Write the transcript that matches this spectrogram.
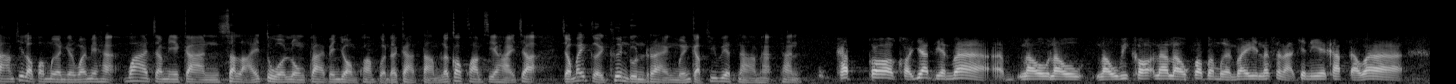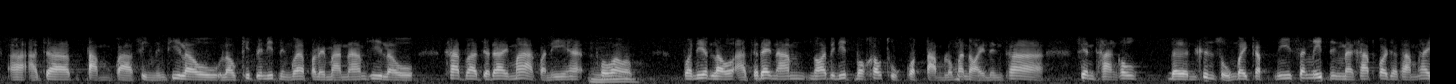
ตามที่เราประเมินกันไว้ไหมฮะว่าจะมีการสลายตัวลงกลายเป็นหย่อมความกดอากาศต่ำแล้วก็ความเสียหายจะจะไม่เกิดขึ้นรุนแรงเหมือนกับที่เวียดนามฮะท่าน ครับก็ขออนุญาตเรียนว่าเอ่อเราเราเราวิเคราะห์แล้วเราก็ประเมินไว้ลักษณะเช่นนี้ครับ แต่ว่าอ่าอาจจะต่ำกว่าสิ่งหนึ่งที่เราเราคิดไว้นิดหนึ่งว่าปริมาณน้ำที่เราคาดว่าจะได้มากกว่านี้ฮะอืม เพราะว่าวันนี้เราอาจจะได้น้ำน้อยไปนิดเพราะเขาถูกกดต่ำลงมาหน่อยหนึ่งถ้าเส้นทางเขาเดินขึ้นสูงไปกับนี้สักนิดหนึ่งนะครับ ก็จะทำให้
